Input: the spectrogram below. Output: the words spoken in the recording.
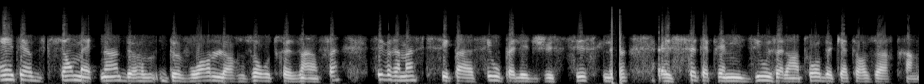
interdiction maintenant de, de voir leurs autres enfants. C'est vraiment ce qui s'est passé au palais de justice là, cet après-midi aux alentours de 14h30.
